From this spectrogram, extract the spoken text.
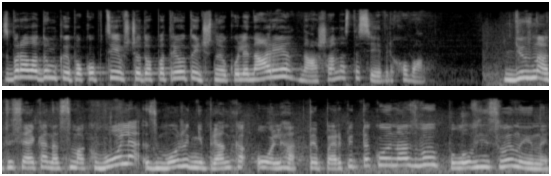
Збирала думки покупців щодо патріотичної кулінарії наша Анастасія Вільхова. Дізнатися, яка на смак воля, зможе дніпрянка Ольга. Тепер під такою назвою плов зі свинини.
